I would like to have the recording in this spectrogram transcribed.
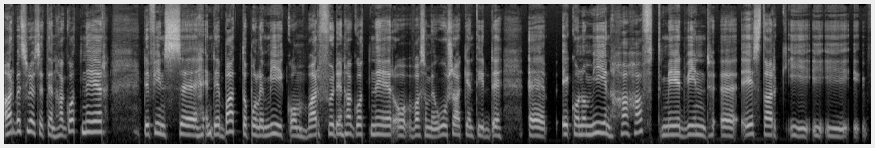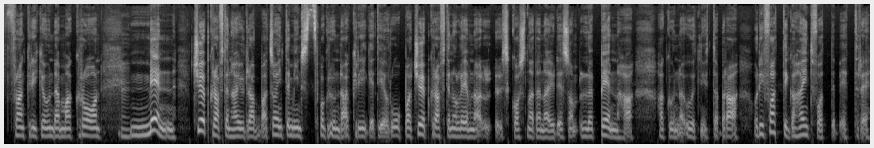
arbetslösheten har gått ner. Det finns eh, en debatt och polemik om varför den har gått ner och vad som är orsaken till det. Eh, ekonomin har haft medvind, eh, är stark i, i, i Frankrike under Macron. Mm. Men köpkraften har ju drabbats, och inte minst på grund av kriget i Europa. Köpkraften och levnadskostnaderna är ju det som Le Pen har, har kunnat utnyttja bra. Och de fattiga har inte fått det bättre.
